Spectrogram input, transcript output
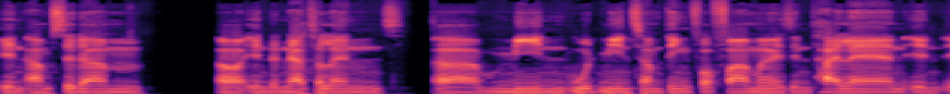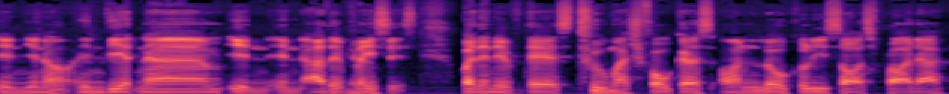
in Amsterdam, uh, in the Netherlands, uh, mean would mean something for farmers in Thailand, in in you know in Vietnam, in in other yeah. places. But then if there's too much focus on locally sourced product,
